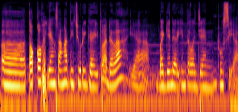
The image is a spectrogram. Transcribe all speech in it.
uh, tokoh yang sangat dicurigai itu adalah ya bagian dari intelijen Rusia.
